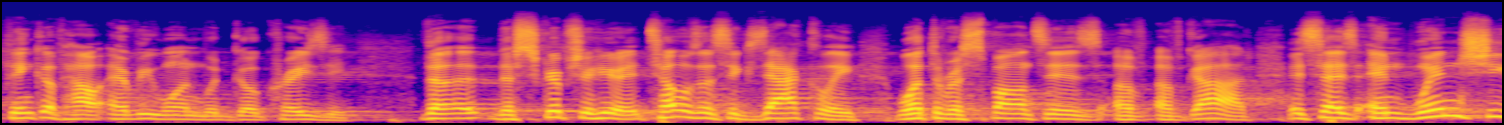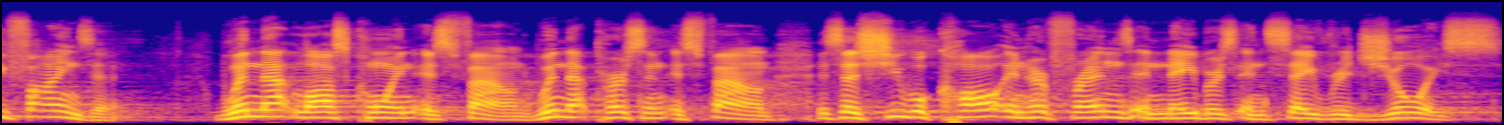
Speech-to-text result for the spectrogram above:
Think of how everyone would go crazy. The, the scripture here, it tells us exactly what the response is of, of God. It says, And when she finds it, when that lost coin is found, when that person is found, it says, She will call in her friends and neighbors and say, Rejoice.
